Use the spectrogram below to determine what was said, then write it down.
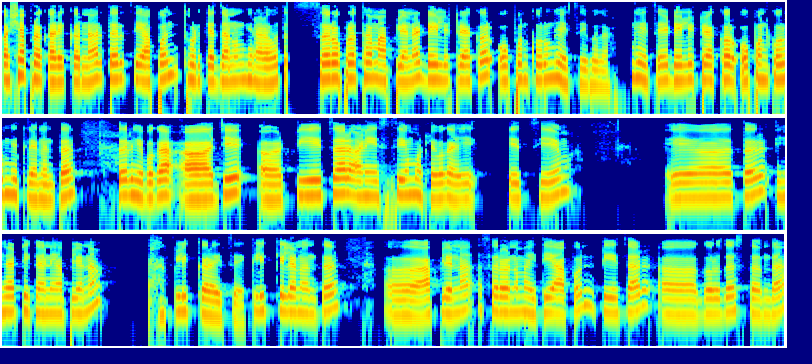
कशा प्रकारे करणार, तर ते आपण थोडक्यात जाणून घेणार आहोत. सर्वप्रथम आपल्याला डेली ट्रॅकर ओपन करून घ्यायचं आहे बघा. घ्यायचं आहे डेली ट्रॅकर ओपन करून घेतल्यानंतर तर हे बघा जे टी-एच-आर आणि एस सी एम म्हटले बघा ए एच-सी-एम तर ह्या ठिकाणी आपल्याला क्लिक करायचं आहे. क्लिक केल्यानंतर आपल्याला सर्वांना माहिती आहे आपण टी-एच-आर गरोदर, स्तनदा,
